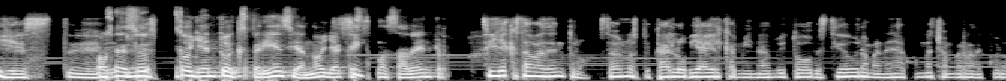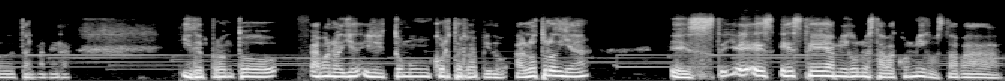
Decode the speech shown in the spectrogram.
Y este. O sea, eso es ya en tu experiencia, ¿no? Ya que estabas adentro. Sí, ya que estaba adentro, estaba en un hospital, lo vi a él caminando y todo, vestido de una manera, con una chamarra de cuero de tal manera. Y de pronto, ah, bueno, y, y tomo un corte rápido. Al otro día, este, este amigo no estaba conmigo, estaba,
